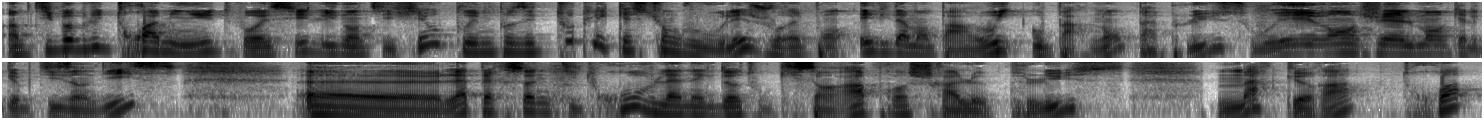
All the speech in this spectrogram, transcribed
un petit peu plus de 3 minutes pour essayer de l'identifier. Vous pouvez me poser toutes les questions que vous voulez. Je vous réponds évidemment par oui ou par non, pas plus, ou éventuellement quelques petits indices. Euh, la personne qui trouve l'anecdote ou qui s'en rapprochera le plus marquera 3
